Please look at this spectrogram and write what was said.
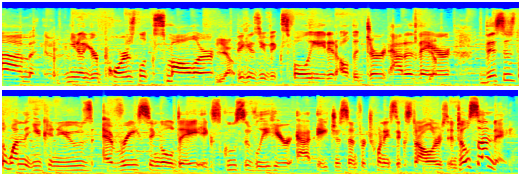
um, you know, your pores look smaller yep. because you've exfoliated all the dirt out of there. Yep. This is the one that you can use every single day exclusively here at HSN for $26 until Sunday.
